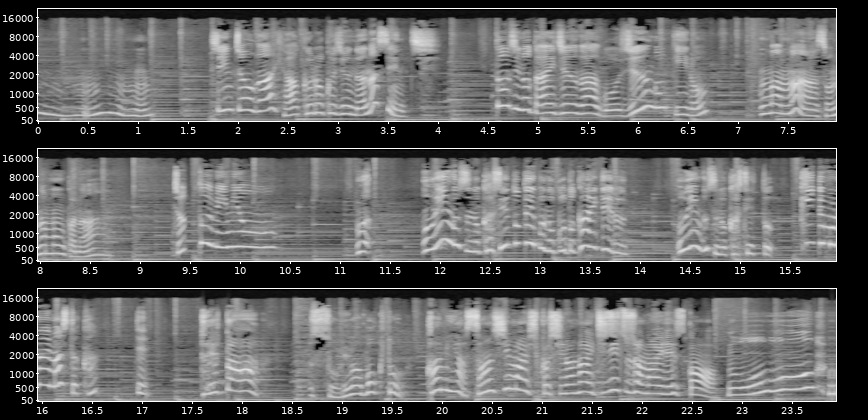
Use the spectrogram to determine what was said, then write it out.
身長が167センチ。当時の体重が55キロ。まあまあ、そんなもんかな。ちょっと微妙。うわ、ウィングスのカセットテープのこと書いてる。ウィングスのカセット、聞いてもらえましたか？って、出たそれは僕と神谷三姉妹しか知らない事実じゃないですかおーおー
